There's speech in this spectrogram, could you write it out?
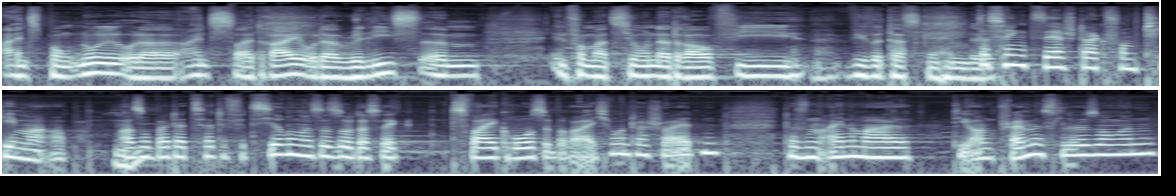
1.0 oder 1.2.3 oder Release ähm, darauf, wie, wie wird das gehandelt? Das hängt sehr stark vom Thema ab. Mhm. Also bei der Zertifizierung ist es so, dass wir zwei große Bereiche unterscheiden. Das sind einmal die On-Premise-Lösungen,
